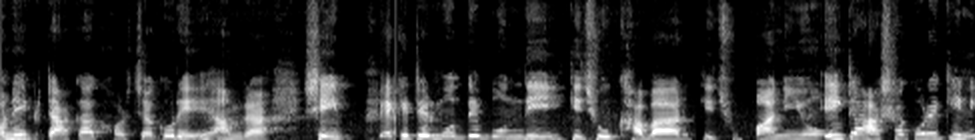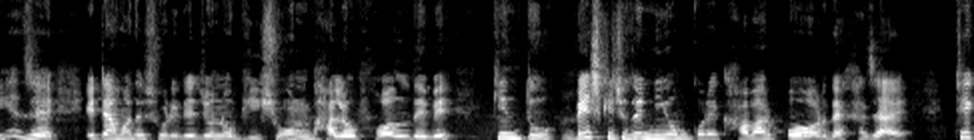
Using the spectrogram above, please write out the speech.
অনেক টাকা খরচা করে আমরা সেই প্যাকেটের মধ্যে বন্দি কিছু খাবার, কিছু পানীয় এইটা আশা করে কিনি যে এটা আমাদের শরীরের জন্য ভীষণ ভালো ফল দেবে। কিন্তু বেশ কিছুদিন নিয়ম করে খাবার পর দেখা যায় ঠিক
